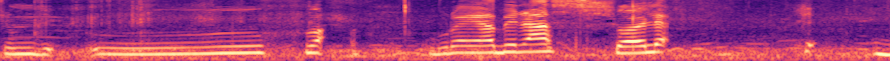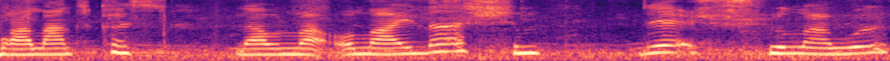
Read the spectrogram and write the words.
Şimdi ıı, buraya biraz şöyle bağlantı kes lavla olayla. Şimdi şu lavı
